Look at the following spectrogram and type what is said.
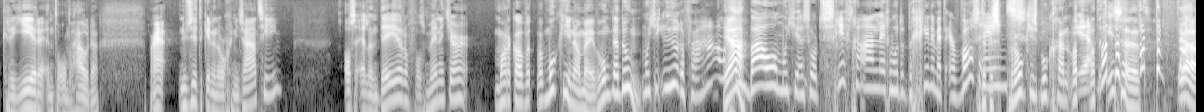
creëren en te onthouden. Maar ja, nu zit ik in een organisatie als L&D'er of als manager. Marco, wat, wat moet ik hier nou mee? Wat moet ik nou doen? Moet je uren verhalen Ja. gaan bouwen? Moet je een soort schrift gaan aanleggen? Moet het beginnen met er was Moet ik een eens? sprookjesboek gaan? Wat, Ja, wat what is het? Ja.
